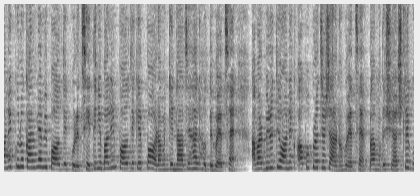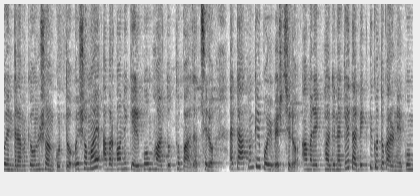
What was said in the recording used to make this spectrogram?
অনেকগুলো কারণে আমি পদত্যাগ করেছি। তিনি বলেন, পদত্যাগের পর আমাকে নাজেহাল হতে হয়েছে। আমার বিরুদ্ধে অনেক অপপ্রচার চালানো হয়েছে। বাংলাদেশে আসলে গোয়েন্দারা আমাকে অনুসরণ করত। ওই সময় আবার অনেকের গুম হওয়ার তথ্য পাওয়া যাচ্ছিল। একটা আতঙ্কের পরিবেশ ছিল। আমার এক ভাগিনাকে তার ব্যক্তিগত কারণে গুম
